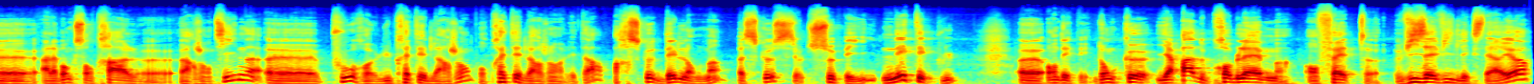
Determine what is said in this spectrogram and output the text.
Euh, à la Banque centrale euh, argentine euh, pour lui prêter de l'argent, pour prêter de l'argent à l'État, parce que dès le lendemain, parce que ce pays n'était plus endetté. Donc il n'y a pas de problème en fait vis-à-vis -vis de l'extérieur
